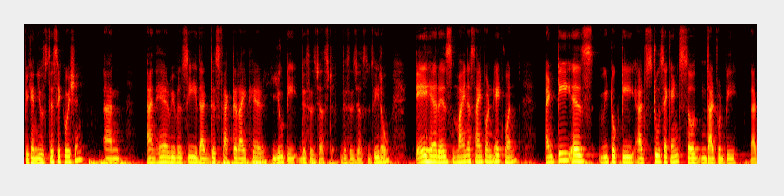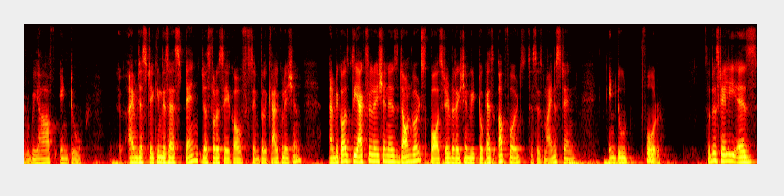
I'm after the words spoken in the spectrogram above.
We can use this equation and and here we will see that this factor right here ut this is just this is just 0 a here is minus 9.81 and t is we took t at 2 seconds so that would be that would be half into I'm just taking this as 10 just for the sake of simple calculation. And because the acceleration is downwards positive direction we took as upwards this is minus 10 into 4 so this really is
